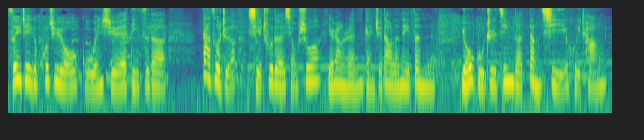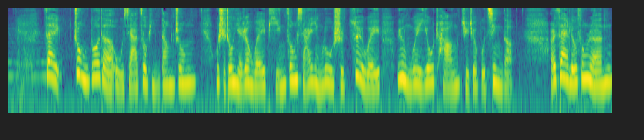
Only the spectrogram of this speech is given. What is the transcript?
所以这个颇具有古文学底子的大作者写出的小说，也让人感觉到了那份由古至今的荡气回肠，在。众多的武侠作品当中，我始终也认为《平宗侠影录》是最为韵味悠长、咀嚼不尽的。而在刘松仁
